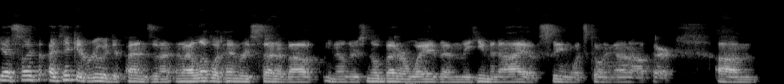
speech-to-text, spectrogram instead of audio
Yeah, so I, th- I think it really depends, and I, and I love what Henry said about you know there's no better way than the human eye of seeing what's going on out there, um,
